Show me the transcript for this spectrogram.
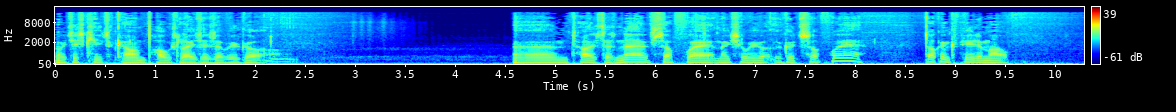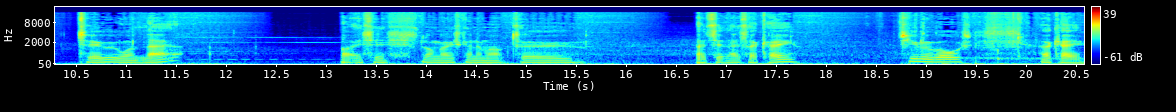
we'll just keep the current pulse lasers that we've got. Um, Ties does nav software, make sure we've got the good software. Docking computer mark 2, we want that. Right, it's this long range scanner mark 2. That's it, that's okay. Consumables, okay,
